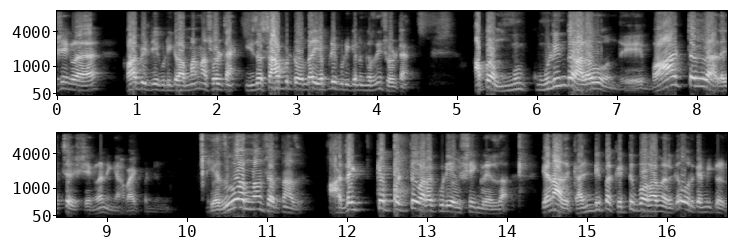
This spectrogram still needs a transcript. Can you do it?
விஷயங்களை காபி டீ குடிக்கலாமான்னு நான் சொல்லிட்டேன். இதை சாப்பிட்டு வந்தா எப்படி குடிக்கணுங்கிறதையும் சொல்லிட்டேன். அப்புறம் மு- முடிந்த அளவு வந்து பாட்டில்ல அழைச்ச விஷயங்களை நீங்கள் அவாய்ட் பண்ணிடணும். எதுவாக இருந்தாலும் சரிதான் அது. அடைக்கப்பட்டு வரக்கூடிய விஷயங்கள் எல்லாம். ஏன்னா அது கண்டிப்பாக கெட்டு போகாமல் இருக்க ஒரு கெமிக்கல்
